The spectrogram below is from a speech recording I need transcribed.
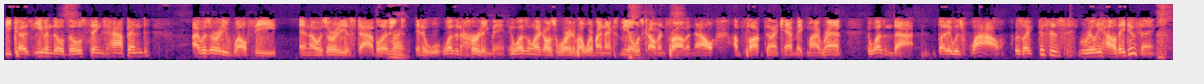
because even though those things happened, I was already wealthy and I was already established, Right. and it w- wasn't hurting me. It wasn't like I was worried about where my next meal was coming from, and now I'm fucked and I can't make my rent. It wasn't that, but it was wow. It was like this is really how they do things.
